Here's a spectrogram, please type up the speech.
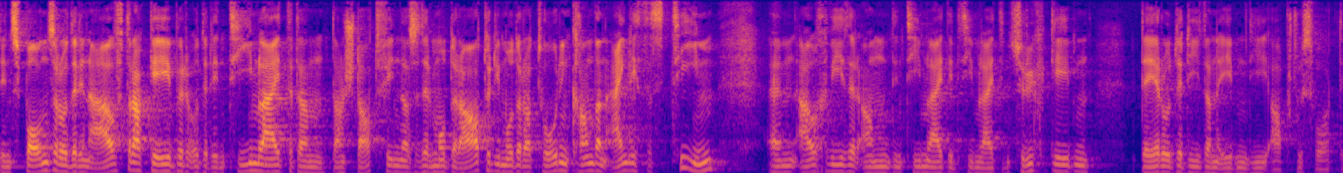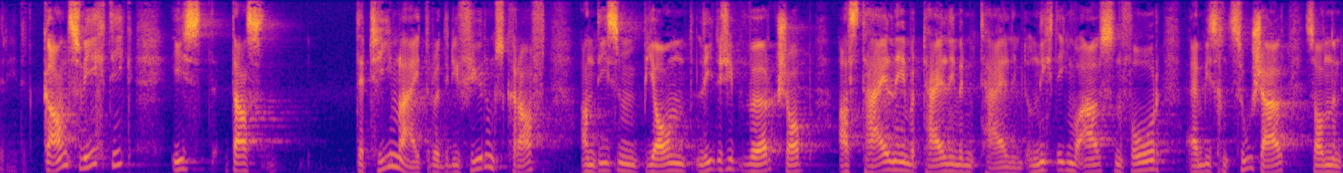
den Sponsor oder den Auftraggeber oder den Teamleiter dann, dann stattfinden. Also der Moderator, die Moderatorin kann dann eigentlich das Team ähm, auch wieder an den Teamleiter, die Teamleiterin zurückgeben, der oder die dann eben die Abschlussworte redet. Ganz wichtig ist, dass der Teamleiter oder die Führungskraft an diesem Beyond Leadership Workshop als Teilnehmer, Teilnehmerin teilnimmt und nicht irgendwo außen vor ein bisschen zuschaut, sondern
